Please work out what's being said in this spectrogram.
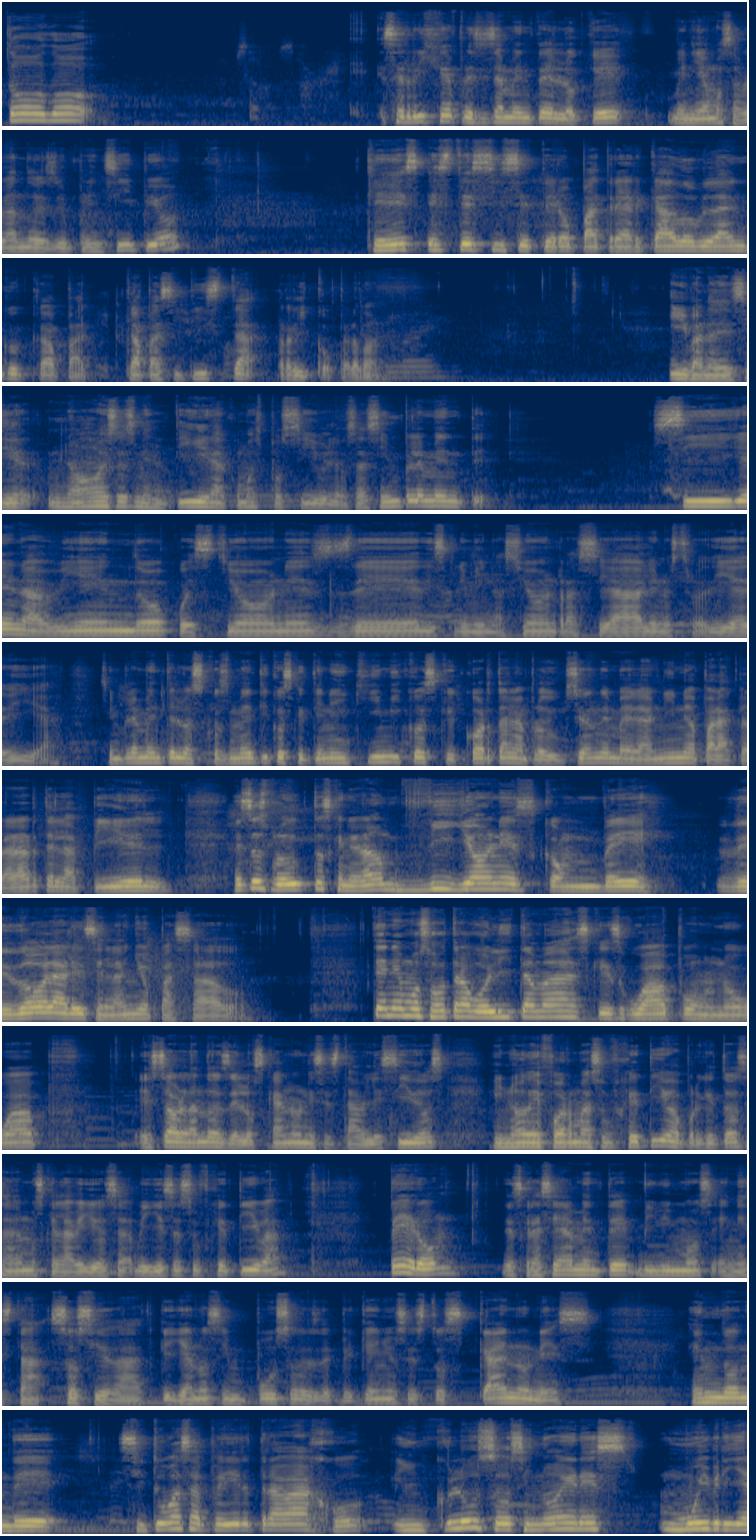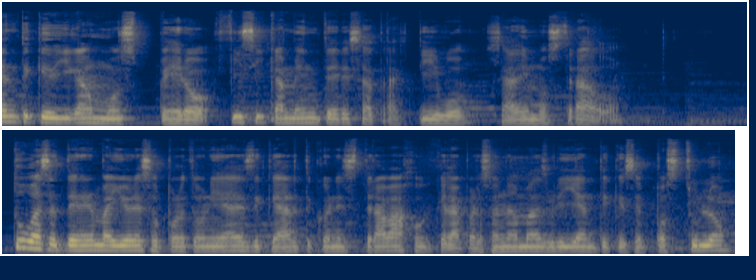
todo se rige precisamente de lo que veníamos hablando desde un principio que es este ciseteropatriarcado blanco capacitista rico, perdón. Y van a decir, no, eso es mentira, ¿cómo es posible? O sea, simplemente siguen habiendo cuestiones de discriminación racial en nuestro día a día. Simplemente los cosméticos que tienen químicos que cortan la producción de melanina para aclararte la piel. Estos productos generaron billones con B de dólares el año pasado. Tenemos otra bolita más que es guapo o no guapo. Esto hablando desde los cánones establecidos y no de forma subjetiva, porque todos sabemos que la belleza, belleza es subjetiva. Pero, desgraciadamente, vivimos en esta sociedad que ya nos impuso desde pequeños estos cánones, en donde si tú vas a pedir trabajo, incluso si no eres muy brillante que digamos, pero físicamente eres atractivo, se ha demostrado, tú vas a tener mayores oportunidades de quedarte con ese trabajo que la persona más brillante que se postuló.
